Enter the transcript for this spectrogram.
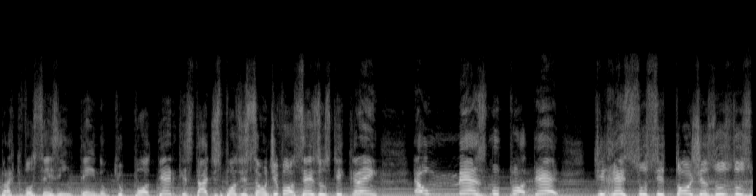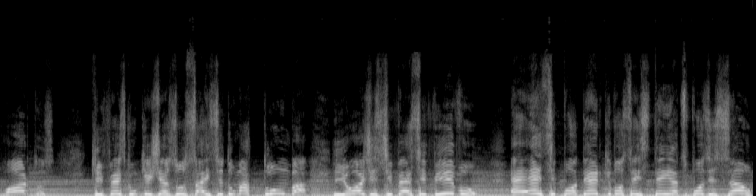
para que vocês entendam que o poder que está à disposição de vocês, os que creem, é o mesmo poder que ressuscitou Jesus dos mortos, que fez com que Jesus saísse de uma tumba e hoje estivesse vivo. É esse poder que vocês têm à disposição,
